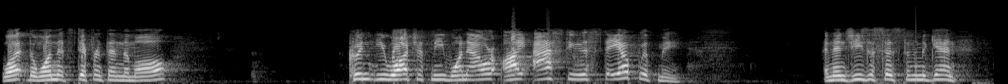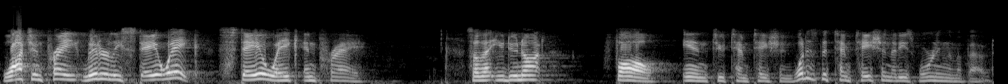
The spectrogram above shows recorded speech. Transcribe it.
What? The one that's different than them all? Couldn't you watch with me one hour? I asked you to stay up with me. And then Jesus says to them again, Watch and pray. Literally, stay awake. Stay awake and pray. So that you do not fall into temptation. What is the temptation that he's warning them about?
